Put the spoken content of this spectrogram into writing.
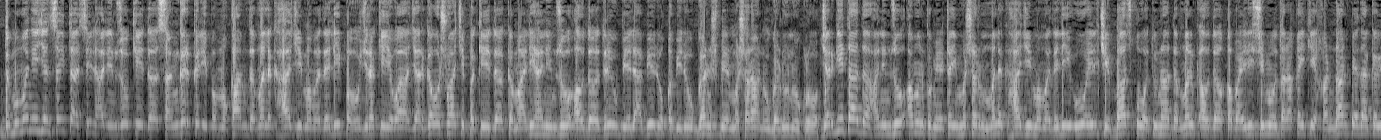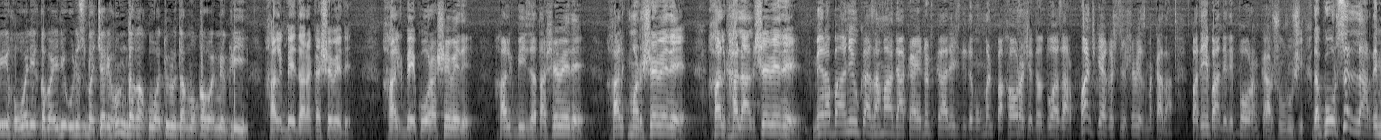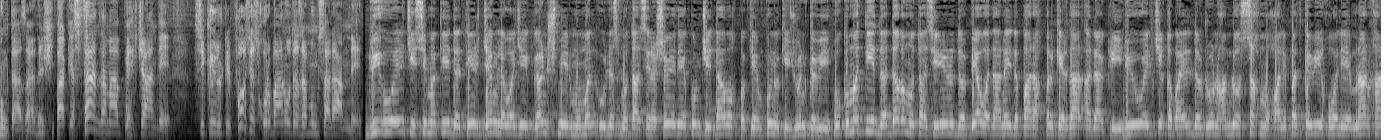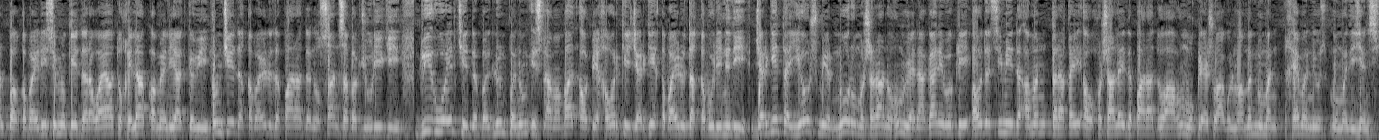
د مومند ایجنسۍ تحصیل حلیمزو کې د سنګر کلي په مقام د ملک حاجي محمدعلي په حجره کې یوه جرګه وشوه چې پکې د کمالي حلیمزو او د دریو بیلابیلو قبیلو ګڼ شمیر مشرانو ګډون وکړو. جرګې ته د حلیمزو امن کمیټۍ مشر ملک حاجي محمدعلي وویل چې بعض قوتونه د ملک او د قبایلي سیمو ترقۍ کې خنډان پیدا کوي خو ولې قبایلي اولس به چرې هم دغه قوتونو ته موقع ورنه کړي. خلک بې درکه شوی دی، خلک بې کوره شوی دی، خلک بی عزته شوی دی خلک مړ شوی دی خلک حلال شوی دی. مهرباني وکړه زما دا که ایډټ کالج دي د مومند په خاوره چي د دوه زره پنځه کي اخیستل شوې ځمکه ده په دې باندې دي فورا کار شروع شي د ګورسل لار دي مونږ ته ازاده شي پاکستان زما پهچان دي سیکورټي فورسز قربانو ته زمونږ زموږ سلام دی. دوی وویل چې سیمه کې د تېر جنګ له وجې ګڼ شمېر مومند ولس متاثره شوی دی کوم چې دا وخت په کېمپونو کې ژوند کوي، حکومت دې د دغه متاثرینو د بیا ودانۍ لپاره خپل کردار ادا کړي. دوی وویل چې قبایل د ډرون حملو سخت مخالفت کوي خو ولې عمران خان په قبایلي سیمو کې د روایاتو خلاف عملیات کوي کوم چې د قبایلو لپاره د نقصان سبب جوړېږي. دوی وویل چې د بدلون په نوم اسلام اباد او پېښور کې جرګې قبایلو ته قبولې نه دي. جرګې ته یو شمېر نورو مشرانو هم ویناګانې وکړې او د سیمې د امن، ترقۍ او خوشحالۍ لپاره دعا هم وکړی شوه. ګل محمد مومند، خیبر نیوز، محمد ایجنسي.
